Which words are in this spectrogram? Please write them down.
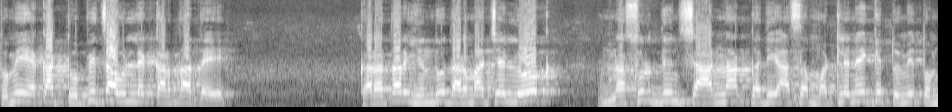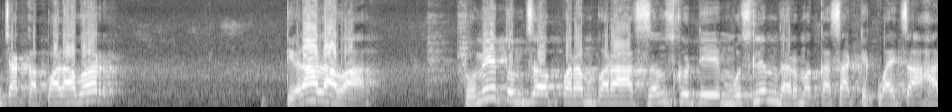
तुम्ही एका टोपीचा उल्लेख करतात आहे खरं तर हिंदू धर्माचे लोक नसरुद्दीन शहांना कधी असं म्हटले नाही की तुम्ही तुमच्या कपाळावर टिळा लावा. तुम्ही तुमचं परंपरा संस्कृती मुस्लिम धर्म कसा टिकवायचा हा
